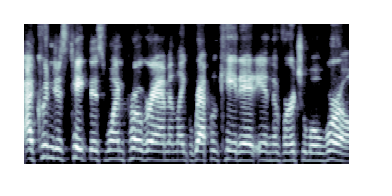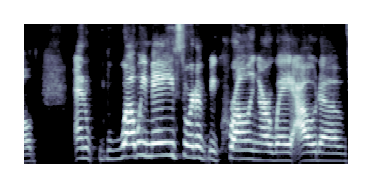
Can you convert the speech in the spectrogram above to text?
I couldn't just take this one program and like replicate it in the virtual world. And while we may sort of be crawling our way out of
